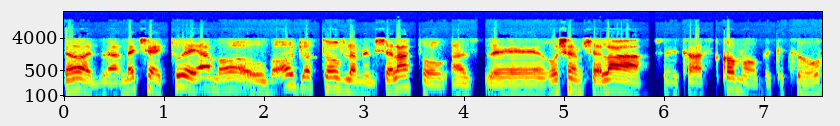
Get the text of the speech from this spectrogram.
לא, אז האמת שהעיתוי היה מאוד, הוא מאוד לא טוב לממשלה פה. אז ראש הממשלה, שנקרא סקומו בקיצור,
